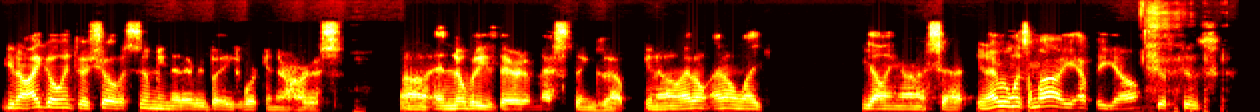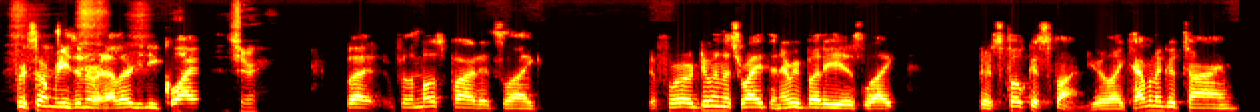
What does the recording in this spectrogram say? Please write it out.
you know, I go into a show assuming that everybody's working their hardest, Hmm. uh, and nobody's there to mess things up. You know, I don't, I don't like yelling on a set. You know, every once in a while you have to yell just because for some reason or another you need quiet. Sure. But for the most part, it's like if we're doing this right, then everybody is like, there's focus fun. You're like having a good time.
